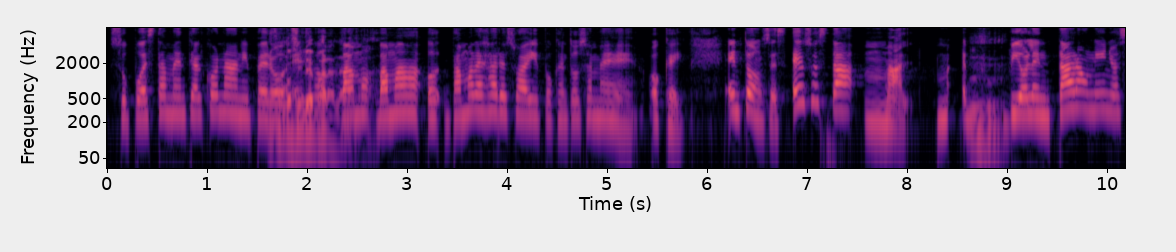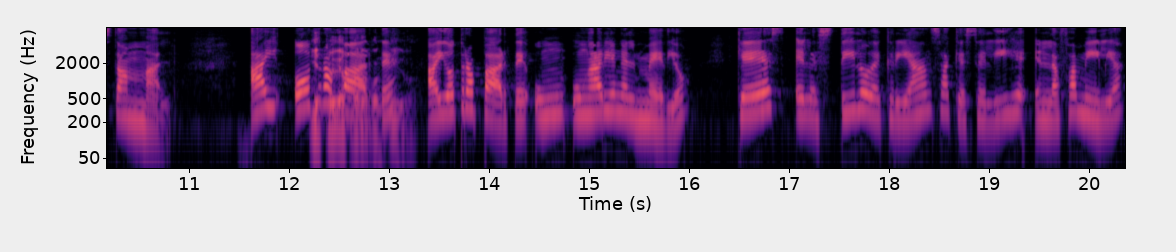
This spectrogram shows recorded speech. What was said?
Supuestamente al Conani, pero Eso no sirve para nada. Vamos, vamos, a, vamos a dejar eso ahí porque entonces me... Ok. Entonces, eso está mal. Eh, Violentar a un niño está mal. Hay otra parte, contigo. hay otra parte, un, un área en el medio, que es el estilo de crianza que se elige en la familia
